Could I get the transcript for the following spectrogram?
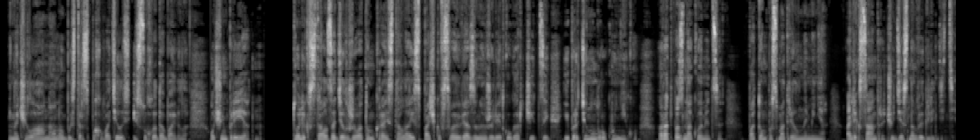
— начала она, но быстро спохватилась и сухо добавила. «Очень приятно». Толик встал, задел животом край стола, испачкав свою вязаную жилетку горчицей, и протянул руку Нику. «Рад познакомиться». Потом посмотрел на меня. «Александра, чудесно выглядите».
